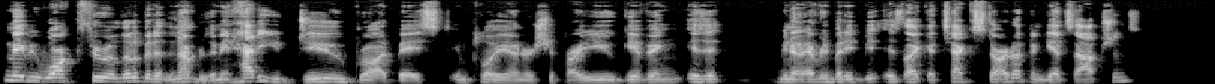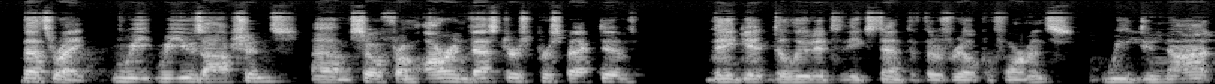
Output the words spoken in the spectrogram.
maybe walk through a little bit of the numbers. I mean, how do you do broad-based employee ownership? Are you giving, is it, you know, everybody is like a tech startup and gets options? That's right. We, we use options. Um, so from our investors' perspective, they get diluted to the extent that there's real performance. We do not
